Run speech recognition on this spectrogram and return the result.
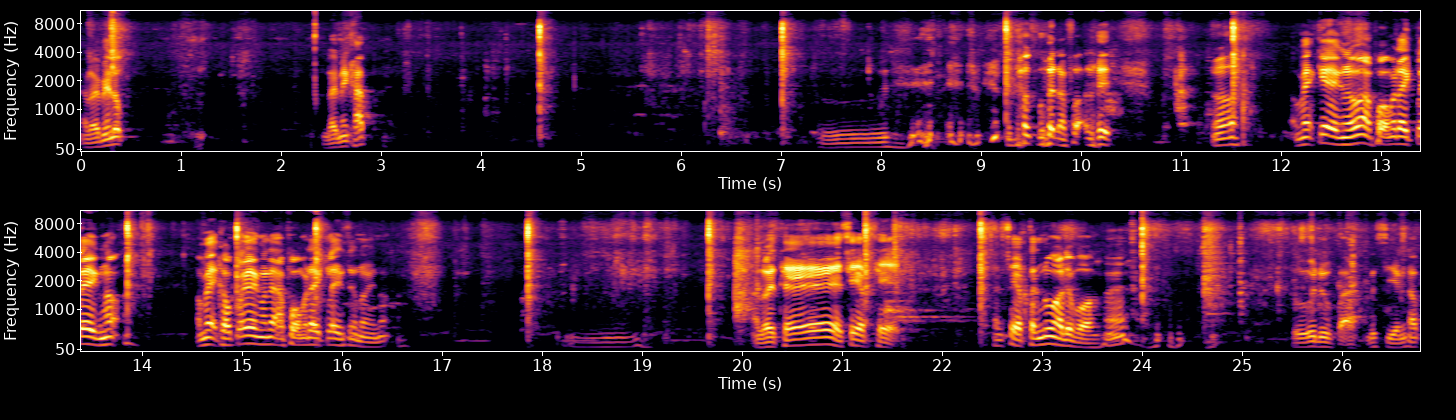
อร่อยไหมลูก อร่อยไหมครับเออต้องกลัวนะพ่อเลยเนาะเอาแม่แกล้งเนาะพ่อไม่ได้แกล้งเนาะเอาแม่เขาแกล้งมานนะพ่อไม่ได้แกล้งสักหน่อยเนาะอืมอร่อยแท้แซ่บแท้ทั้งแซ่บทั้งนัวเลยบ่ฮะโอ้ดูปากดูเสียงครับ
